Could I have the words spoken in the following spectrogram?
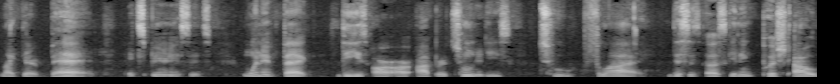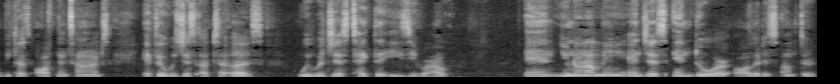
like they're bad experiences, when in fact these are our opportunities to fly. This is us getting pushed out because oftentimes, if it was just up to us, we would just take the easy route and you know what I mean? And just endure all of this un-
